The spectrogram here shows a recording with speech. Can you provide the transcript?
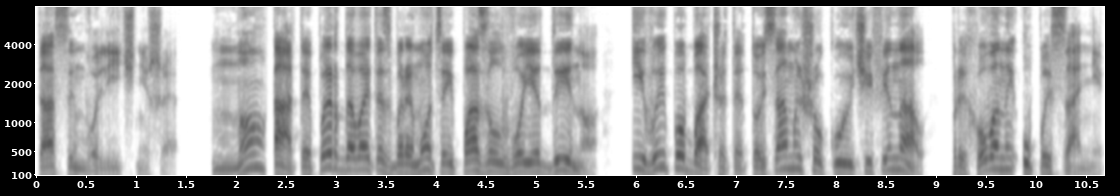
та символічніше. Ну, а тепер давайте зберемо цей пазл воєдино, і ви побачите той самий шокуючий фінал, прихований у писанні.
